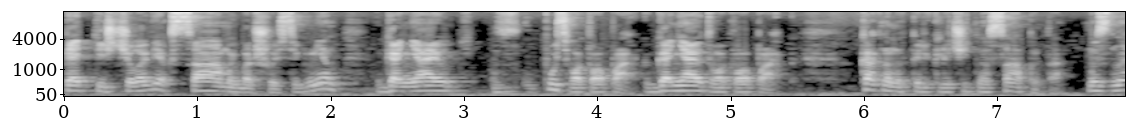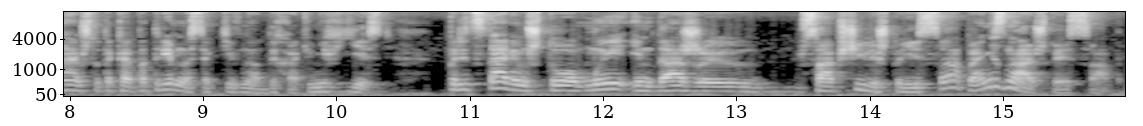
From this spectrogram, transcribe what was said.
5 тысяч человек, самый большой сегмент, гоняют, в, пусть в аквапарк, гоняют в аквапарк. Как нам их переключить на САПы-то? Мы знаем, что такая потребность активно отдыхать у них есть. Представим, что мы им даже сообщили, что есть САПы, они знают, что есть САПы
